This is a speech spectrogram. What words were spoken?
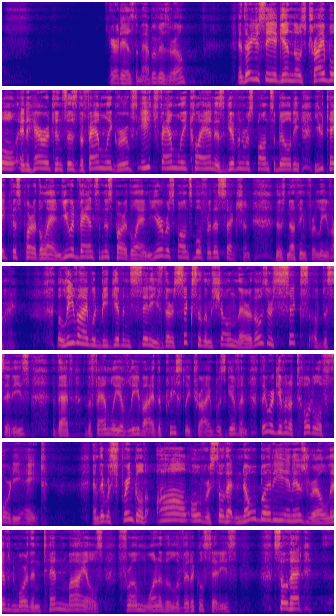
Here it is, the map of Israel. And there you see again those tribal inheritances, the family groups. Each family clan is given responsibility. You take this part of the land. You advance in this part of the land. You're responsible for this section. There's nothing for Levi. But Levi would be given cities. There are six of them shown there. Those are six of the cities that the family of Levi, the priestly tribe, was given. They were given a total of 48. And they were sprinkled all over so that nobody in Israel lived more than 10 miles from one of the Levitical cities. So that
